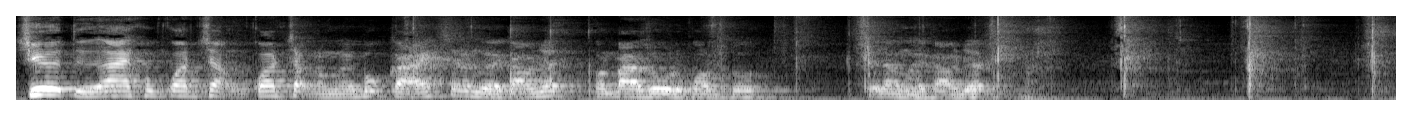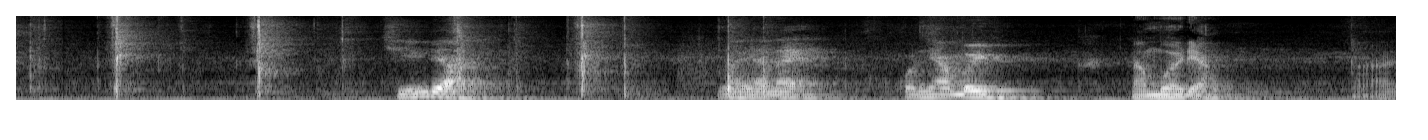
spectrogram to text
Chia từ ai không quan trọng. Quan trọng là người bốc cái sẽ là người cao nhất. Còn ba rô là con của tôi. Sẽ là người cao nhất 9 điểm. Là nhà này còn nhà mình. Là 10 điểm. Đấy.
